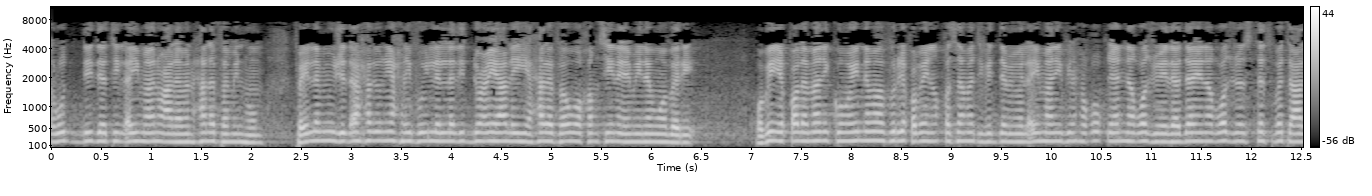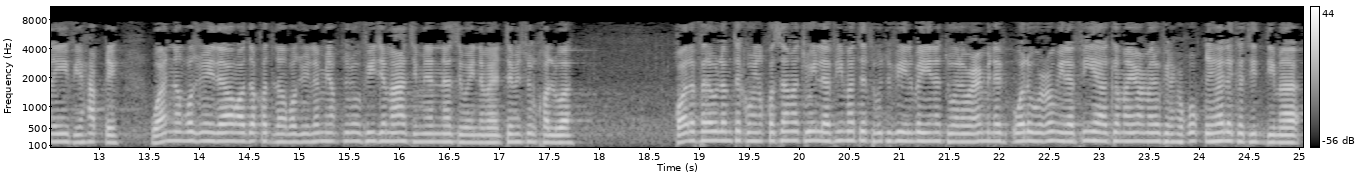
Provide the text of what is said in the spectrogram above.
رددت, الأيمان على من حلف منهم. فإن لم يوجد أحد يحلف إلا الذي ادعي عليه حلف هو خمسين يمينا وبرئ وبه قال مالك وإنما فرق بين القسامة في الدم والأيمان في الحقوق أن الرجل إذا داين الرجل استثبت عليه في حقه وأن الرجل إذا أراد قتل الرجل لم يقتله في جماعة من الناس وإنما يلتمس الخلوة. قال فلو لم تكن القسامة إلا فيما تثبت فيه البينة ولو عمل, ولو عمل فيها كما يعمل في الحقوق هلكت الدماء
